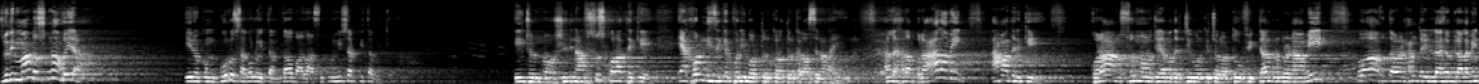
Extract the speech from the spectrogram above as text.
যদি মানুষ না হইয়া এরকম গরু, ছাগল হইতাম, তাও ভালো আছে, কোনো হিসাব কিতাব হইতো না। এই জন্য সেদিন আফসুস করা থেকে এখন নিজেকে পরিবর্তন করা দরকার আছে না নাই? আল্লাহ রাব্বুল আলামিন আমাদেরকে কোরআন শূন্য অনুযায়ী আমাদের জীবনকে চলার তৌফিক দান করবেন আমিন। ও আলহামদুলিল্লাহ রাব্বুল আলামিন।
